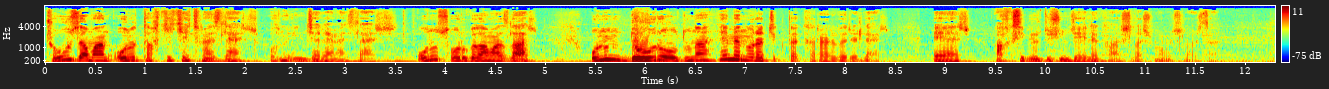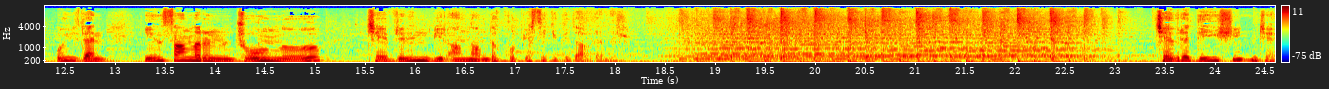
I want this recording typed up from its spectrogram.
Çoğu zaman onu tahkik etmezler, onu incelemezler, onu sorgulamazlar. Onun doğru olduğuna hemen oracıkta karar verirler. Eğer aksi bir düşünceyle karşılaşmamışlarsa. O yüzden insanların çoğunluğu çevrenin bir anlamda kopyası gibi davranır. Çevre değişince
